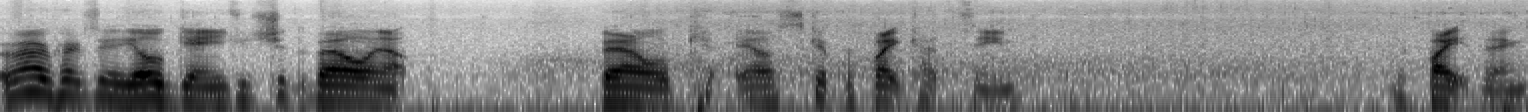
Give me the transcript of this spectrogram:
Remember practicing the old game, you could shoot the barrel and it'll uh, skip the fight cutscene. The fight thing.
